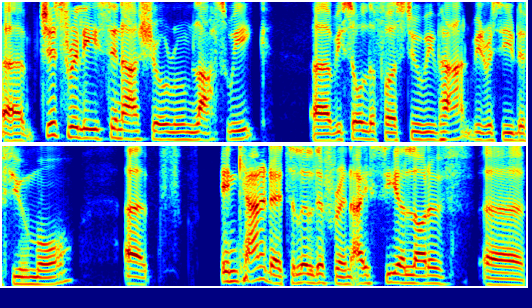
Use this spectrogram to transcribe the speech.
Uh, just released in our showroom last week. Uh, we sold the first two we've had. We received a few more. Uh, f- in Canada, it's a little different. I see a lot of uh,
